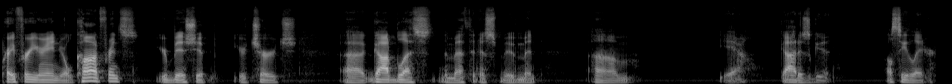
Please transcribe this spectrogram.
Pray for your annual conference, your bishop, your church. Uh, God bless the Methodist movement. Um, yeah, God is good. I'll see you later.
